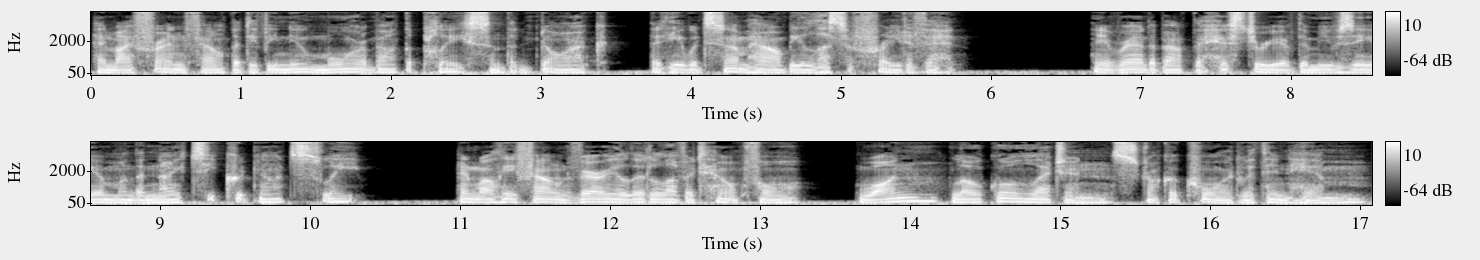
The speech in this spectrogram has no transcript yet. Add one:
and my friend felt that if he knew more about the place and the dark, that he would somehow be less afraid of it. He read about the history of the museum on the nights he could not sleep and while he found very little of it helpful, one local legend struck a chord within him.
